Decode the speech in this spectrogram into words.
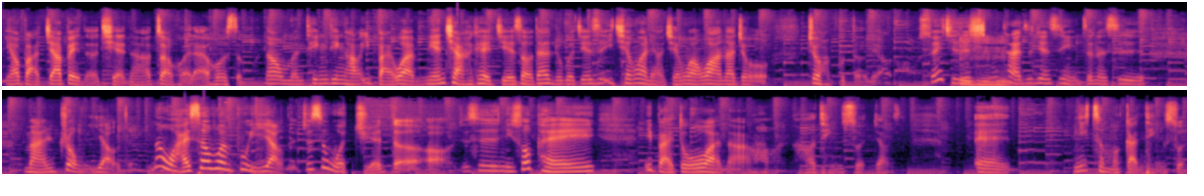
你要把加倍的钱啊赚回来或者什么。那我们听听好，一百万勉强还可以接受，但是如果今天是一千万、两千万，哇，那就就很不得了了。所以其实心态这件事情真的是。蛮重要的，那我还是要问不一样的，就是我觉得哦，就是你说赔一百多万啊，哈，然后停损这样子，哎、你怎么敢停损？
